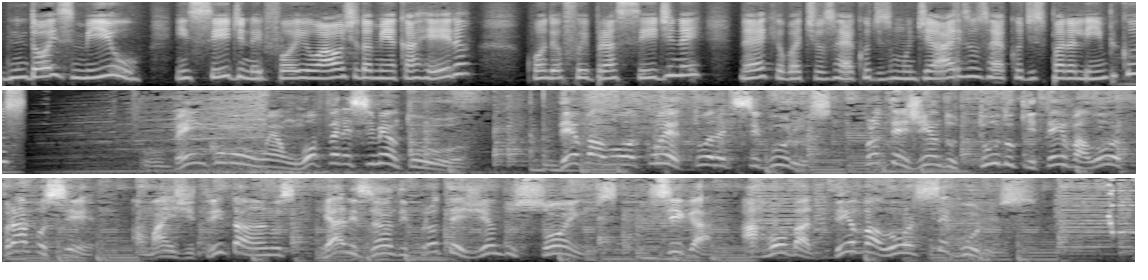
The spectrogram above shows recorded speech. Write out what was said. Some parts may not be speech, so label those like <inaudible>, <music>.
Em 2000, em Sydney, foi o auge da minha carreira, quando eu fui para Sydney, né, que eu bati os recordes mundiais, os recordes paralímpicos. O bem comum é um oferecimento. Dê Valor Corretora de Seguros, protegendo tudo que tem valor para você. Há mais de 30 anos, realizando e protegendo sonhos. Siga arroba Valor Seguros.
